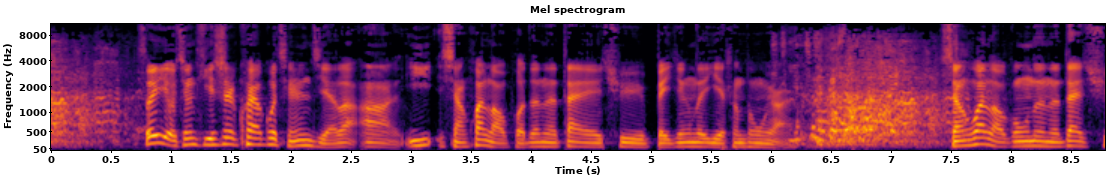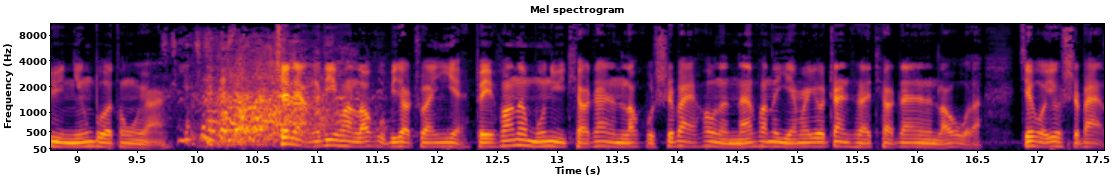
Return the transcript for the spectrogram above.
所以友情提示：快要过情人节了啊！一想换老婆的呢，带去北京的野生动物园；想换老公的呢，带去宁波动物园。这两个地方老虎比较专业。北方的母女挑战老虎失败后呢，南方的爷们又站出来挑战老虎了，结果又失败了。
